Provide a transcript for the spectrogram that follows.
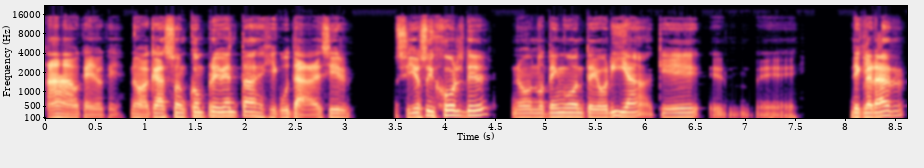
Ah, ok, ok. No, acá son compra y ventas ejecutadas. Es decir, si yo soy holder, no, no tengo en teoría que eh, eh, declarar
